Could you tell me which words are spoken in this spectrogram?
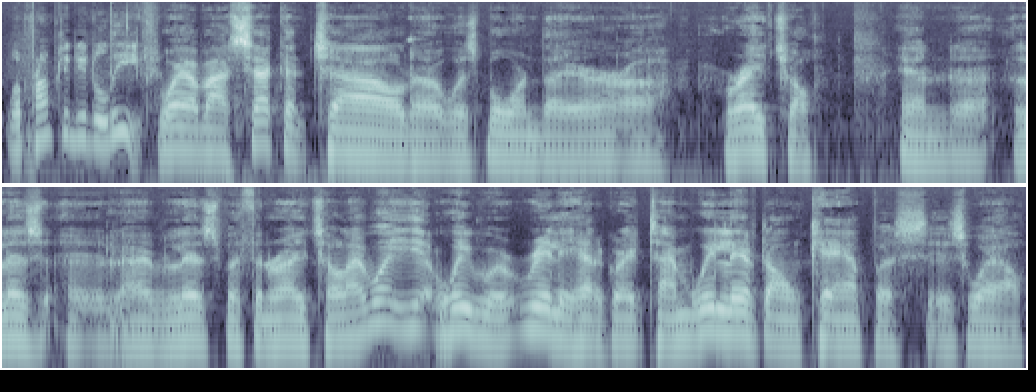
What prompted you to leave? Well, my second child uh, was born there, uh, Rachel and uh, Liz, uh, Elizabeth and Rachel, and we we were really had a great time. We lived on campus as well.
